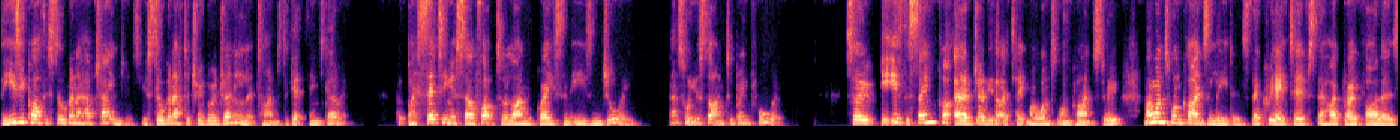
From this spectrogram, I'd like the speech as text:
The easy path is still going to have challenges. You're still going to have to trigger adrenaline at times to get things going. But by setting yourself up to align with grace and ease and joy, that's what you're starting to bring forward. So it is the same uh, journey that I take my one-to-one clients through. My one-to-one clients are leaders, they're creatives, they're high profilers.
